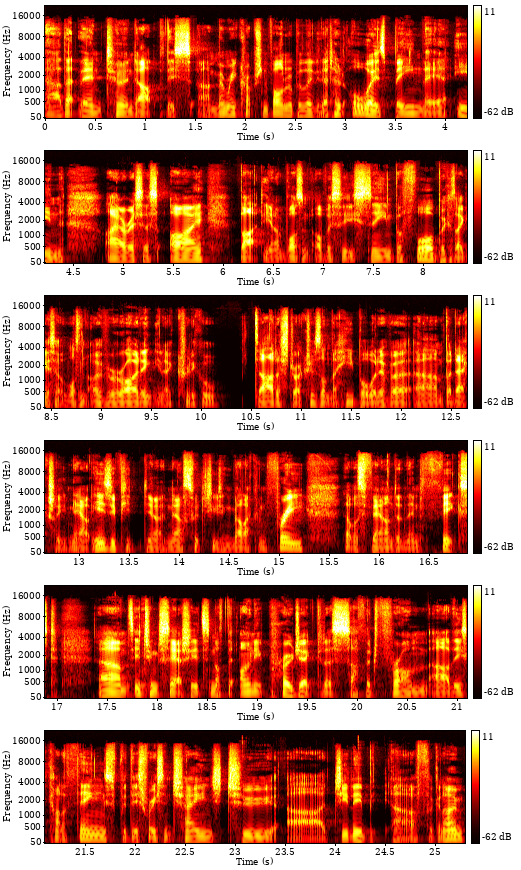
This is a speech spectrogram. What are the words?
Uh, that then turned up this uh, memory corruption vulnerability that had always been there in IRSSI, but you know wasn't obviously seen before because I guess it wasn't overriding you know critical data structures on the heap or whatever, um, but actually now is if you, you know, now switch using malloc and free, that was found and then fixed. Um, it's interesting to see actually it's not the only project that has suffered from uh, these kind of things with this recent change to uh, glib uh, for GNOME.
